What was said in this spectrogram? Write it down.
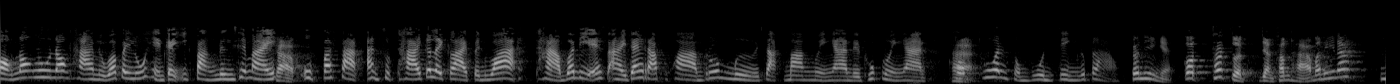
ออกนอกลู่นอกทางหรือว่าไปรู้เห็นกับอีกฝั่งหนึ่งใช่ไหมครับอุปสรรคอันสุดท้ายก็เลยกลายเป็นว่า ถามว่า DSI ได้รับความร่วมมือจากบางหน่วยงานหรือทุกหน่วยงานครบถ้วนสมบูรณ์จริงหรือเปล่า ก็นี่ไงก็ถ้าเกิดอย่างคำถามอันนี้นะอื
